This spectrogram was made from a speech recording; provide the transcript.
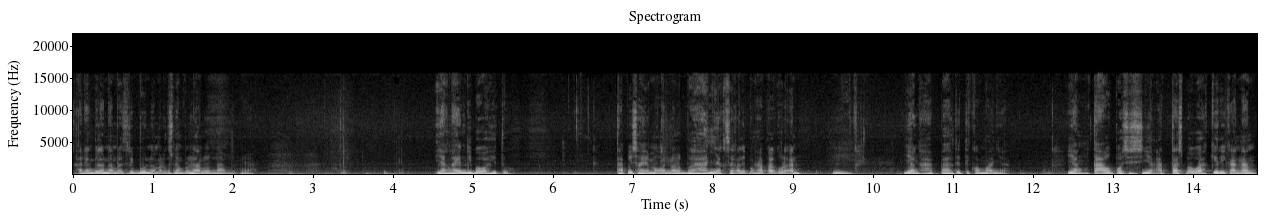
Ada yang bilang 16.666. 66. Ya. Yang lain di bawah itu. Tapi saya mengenal banyak sekali penghafal Quran Hmm. yang hafal titik komanya. Yang tahu posisinya atas, bawah, kiri, kanan.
